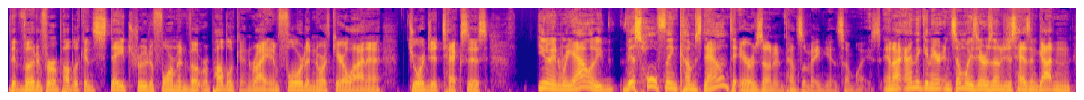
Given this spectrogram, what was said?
that voted for Republicans stay true to form and vote Republican, right? In Florida, North Carolina, Georgia, Texas, you know, in reality, this whole thing comes down to Arizona and Pennsylvania in some ways. And I, I think in in some ways Arizona just hasn't gotten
